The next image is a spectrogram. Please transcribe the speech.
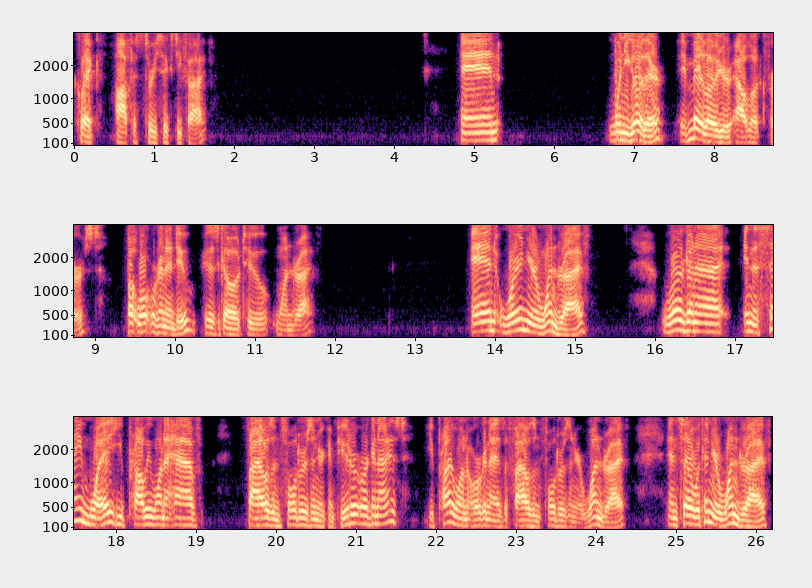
click Office 365. And when you go there, it may load your Outlook first. But what we're going to do is go to OneDrive. And we're in your OneDrive. We're going to in the same way, you probably want to have files and folders in your computer organized. You probably want to organize the files and folders in your OneDrive. And so within your OneDrive,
